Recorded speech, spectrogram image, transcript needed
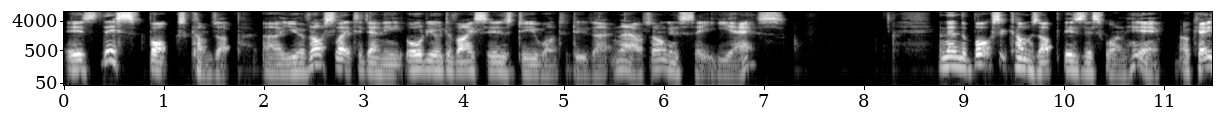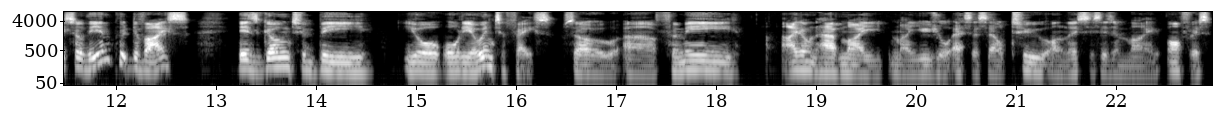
is this box comes up. Uh, you have not selected any audio devices. Do you want to do that now? So I'm going to say yes. And then the box that comes up is this one here. Okay, so the input device is going to be your audio interface. So uh, for me, I don't have my, my usual SSL2 on this. This is in my office.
